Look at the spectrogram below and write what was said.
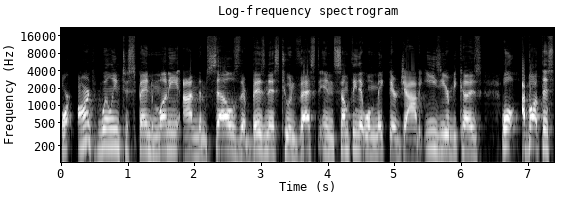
or aren't willing to spend money on themselves, their business, to invest in something that will make their job easier because, well, I bought this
